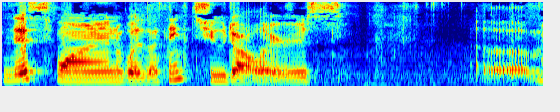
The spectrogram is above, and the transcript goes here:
This one was, I think, $2. Um,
